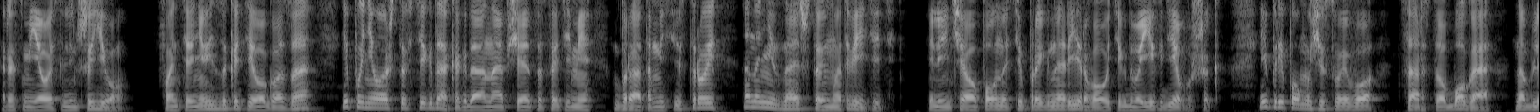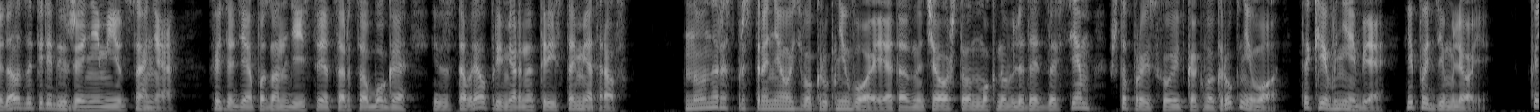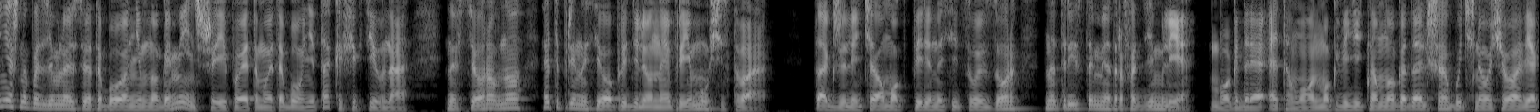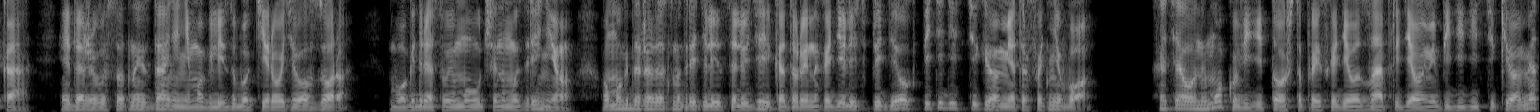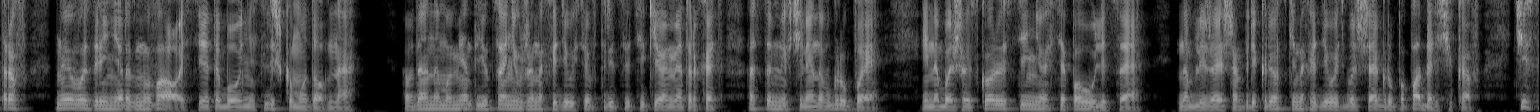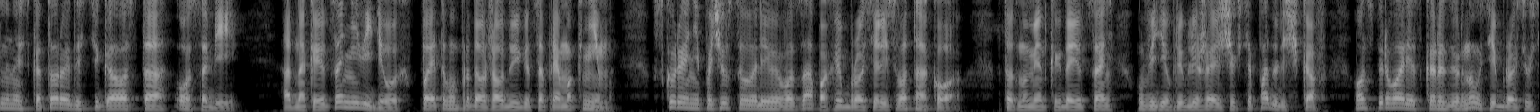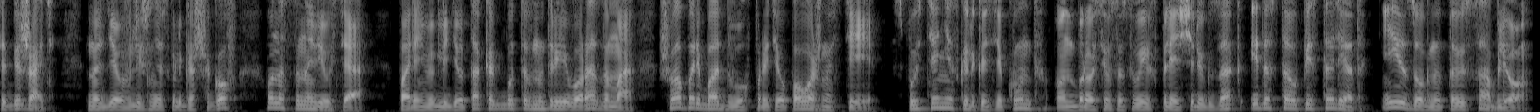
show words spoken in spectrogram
Рассмеялась Лин Шию. Фонтянюи закатила глаза и поняла, что всегда, когда она общается с этими братом и сестрой, она не знает, что им ответить. Линчао полностью проигнорировал этих двоих девушек и при помощи своего «Царства Бога» наблюдал за передвижениями Юцаня, хотя диапазон действия Царства Бога и заставлял примерно 300 метров. Но она распространялась вокруг него, и это означало, что он мог наблюдать за всем, что происходит как вокруг него, так и в небе, и под землей. Конечно, под землей света было немного меньше, и поэтому это было не так эффективно, но все равно это приносило определенное преимущество. Также Линчао мог переносить свой взор на 300 метров от земли. Благодаря этому он мог видеть намного дальше обычного человека, и даже высотные здания не могли заблокировать его взора. Благодаря своему улучшенному зрению, он мог даже рассмотреть лица людей, которые находились в пределах 50 километров от него. Хотя он и мог увидеть то, что происходило за пределами 50 километров, но его зрение размывалось, и это было не слишком удобно. В данный момент Юцани уже находился в 30 километрах от остальных членов группы и на большой скорости несся по улице. На ближайшем перекрестке находилась большая группа падальщиков, численность которой достигала 100 особей. Однако Юцан не видел их, поэтому продолжал двигаться прямо к ним. Вскоре они почувствовали его запах и бросились в атаку. В тот момент, когда Юцань увидел приближающихся падальщиков, он сперва резко развернулся и бросился бежать, но сделав лишь несколько шагов, он остановился. Парень выглядел так, как будто внутри его разума шла борьба двух противоположностей. Спустя несколько секунд он бросил со своих плеч рюкзак и достал пистолет и изогнутую саблю.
